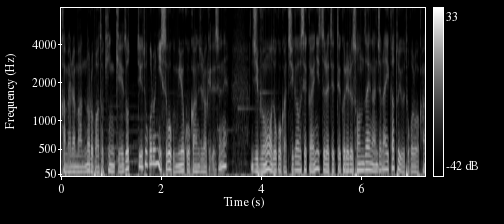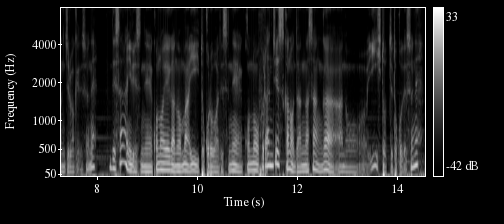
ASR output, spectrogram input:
カメラマンのロバート・キンケイドっていうところにすごく魅力を感じるわけですよね。自分をどこか違う世界に連れてってくれる存在なんじゃないかというところを感じるわけですよね。で、さらにですね、この映画のまあいいところはですね、このフランチェスカの旦那さんが、あの、いい人ってとこですよね。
